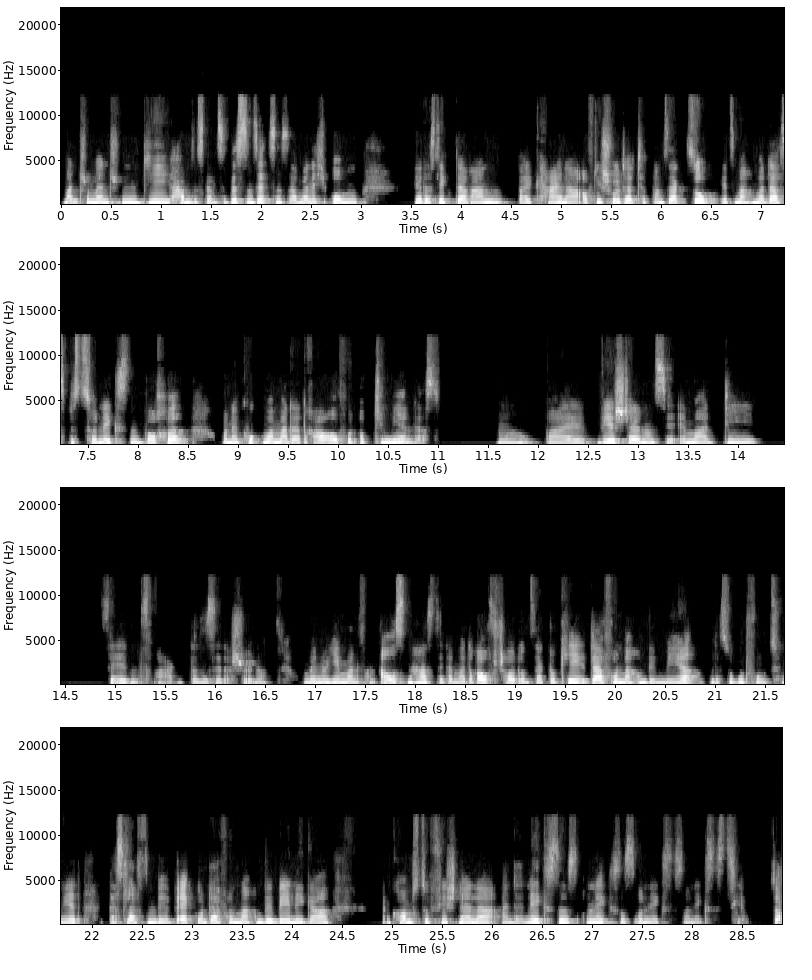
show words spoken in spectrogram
manche Menschen, die haben das ganze Wissen, setzen es aber nicht um. Ja, das liegt daran, weil keiner auf die Schulter tippt und sagt, so, jetzt machen wir das bis zur nächsten Woche und dann gucken wir mal da drauf und optimieren das. Ja, weil wir stellen uns ja immer dieselben Fragen. Das ist ja das Schöne. Und wenn du jemanden von außen hast, der da mal drauf schaut und sagt, okay, davon machen wir mehr, weil das so gut funktioniert, das lassen wir weg und davon machen wir weniger, dann kommst du viel schneller an dein nächstes und nächstes und nächstes und nächstes Ziel. So,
